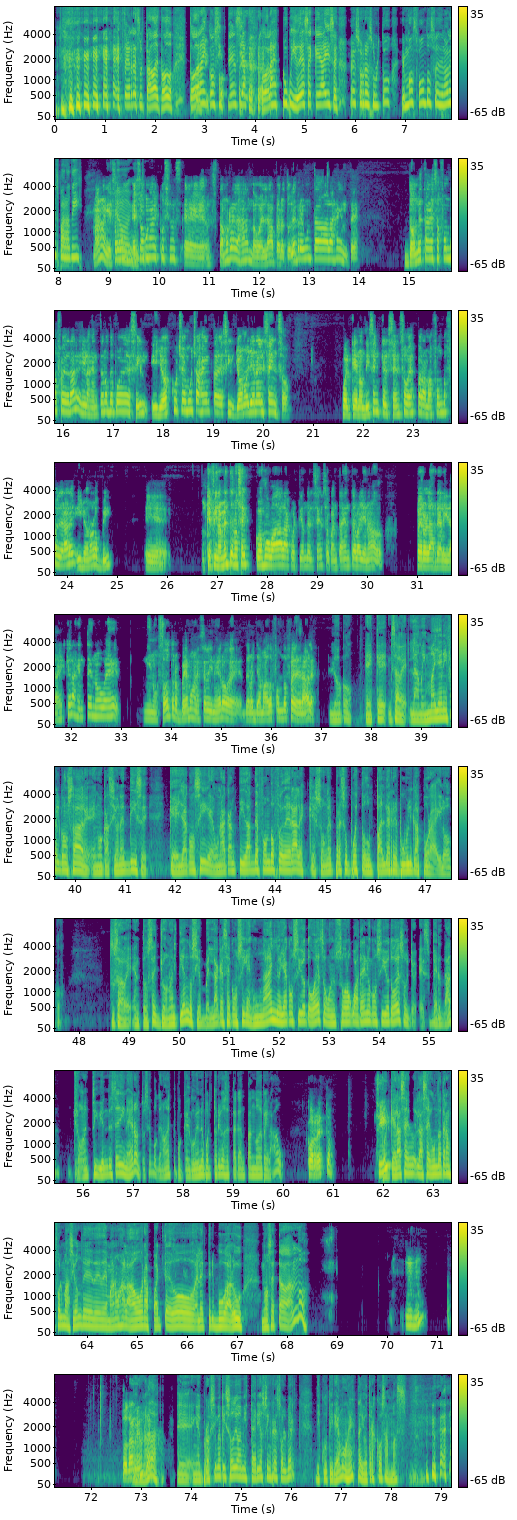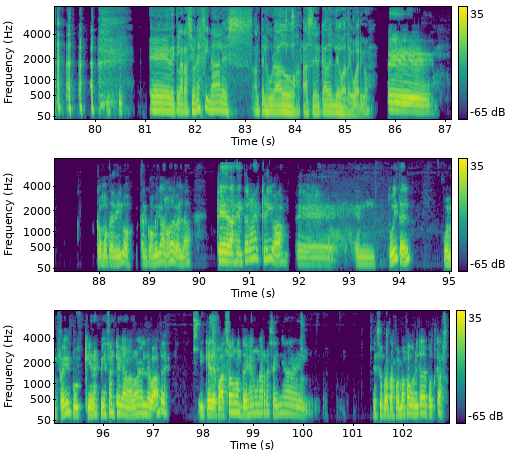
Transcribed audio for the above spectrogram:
Ese es el resultado de todo. Todas las inconsistencias, todas las estupideces que ella dice, eso resultó en más fondos federales para ti. Mano, y eso, es una discusión, eh, estamos relajando, ¿verdad? Pero tú le preguntas a la gente, ¿dónde están esos fondos federales? Y la gente no te puede decir. Y yo escuché mucha gente decir, yo no llené el censo, porque nos dicen que el censo es para más fondos federales y yo no los vi. Eh, que finalmente no sé cómo va la cuestión del censo, cuánta gente lo ha llenado, pero la realidad es que la gente no ve, ni nosotros vemos ese dinero de, de los llamados fondos federales. Loco, es que, ¿sabes? La misma Jennifer González en ocasiones dice que ella consigue una cantidad de fondos federales que son el presupuesto de un par de repúblicas por ahí, loco. Tú sabes, entonces yo no entiendo si es verdad que se consigue en un año ella consiguió todo eso o en solo cuatrenio consiguió todo eso. es verdad, yo no estoy viendo ese dinero. Entonces, ¿por qué no? Porque el gobierno de Puerto Rico se está cantando de pelado. Correcto. ¿Sí? Porque la, la segunda transformación de, manos a la obra, parte 2, Electric Boogaloo, no se está dando? Totalmente. nada. Eh, en el próximo episodio de Misterios sin resolver discutiremos esta y otras cosas más. Eh, declaraciones finales ante el jurado acerca del debate, Wario. Eh, como te digo, el Gomi ganó, de verdad. Que la gente nos escriba en Twitter o en Facebook quienes piensan que ganaron el debate y que de paso nos dejen una reseña en, en su plataforma favorita de podcast.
